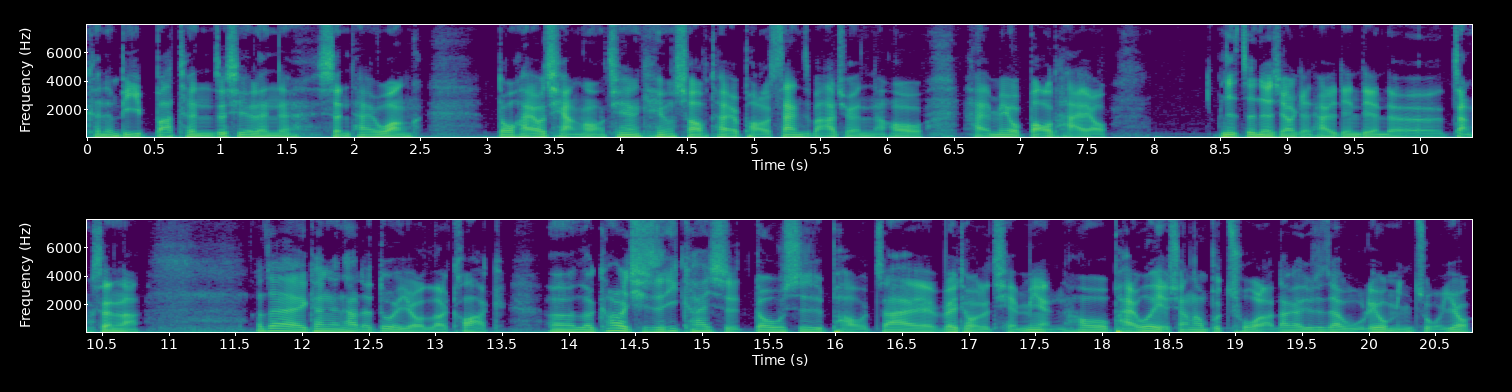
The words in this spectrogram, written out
可能比 Button 这些人的省胎王都还要强哦，竟然可以用 soft tire 跑了三十八圈，然后还没有爆胎哦，那真的是要给他一点点的掌声啦。那再来看看他的队友 le clerk 呃，Leclerc 其实一开始都是跑在 Vettel 的前面，然后排位也相当不错了，大概就是在五六名左右。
